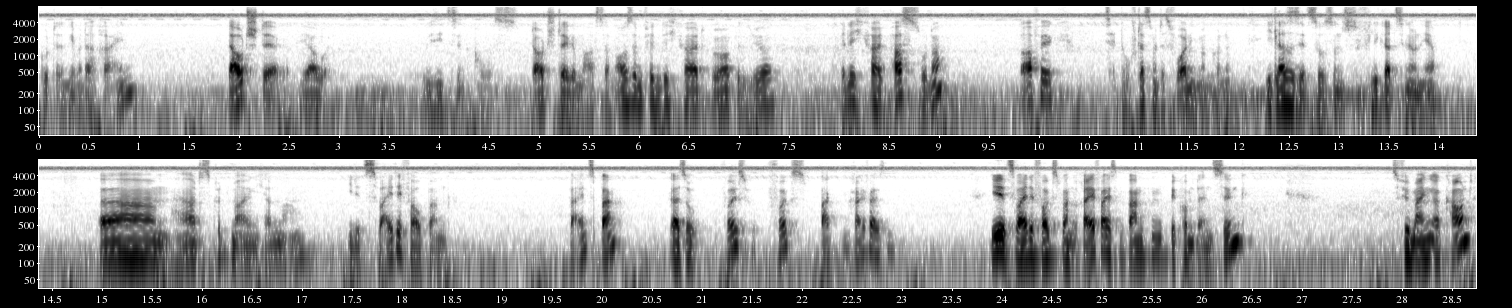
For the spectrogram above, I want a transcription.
Gut, dann gehen wir da rein. Lautstärke, jawohl. Wie sieht es denn aus? Lautstärke, Master, Mausempfindlichkeit, ja, bisschen höher. Helligkeit passt so, ne? Grafik. Ist ja doof, dass man das vorher nicht machen konnte. Ich lasse es jetzt so, sonst flickert es hin und her. Ähm, ja, das könnten wir eigentlich anmachen. Jede zweite V-Bank. Vereinsbank? Also Volks Volksbanken, Raiffeisen? Jede zweite Volksbank Raiffeisenbanken bekommt einen Sync für meinen Account.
